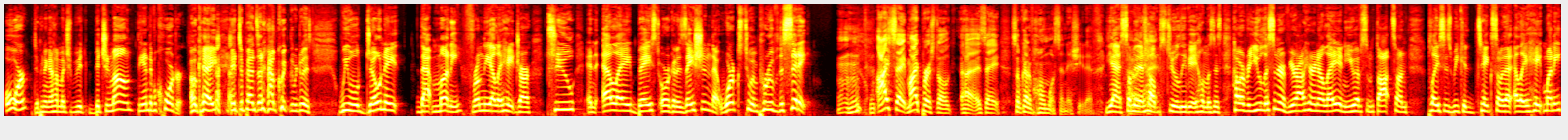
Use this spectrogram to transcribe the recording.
or depending on how much you bit- bitch and moan, the end of a quarter, okay? it depends on how quickly we're doing this. We will donate that money from the LA Hate Jar to an LA based organization that works to improve the city. I say my personal uh, is a some kind of homeless initiative. Yes, something that say. helps to alleviate homelessness. However, you listener, if you're out here in LA and you have some thoughts on places we could take some of that LA hate money,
